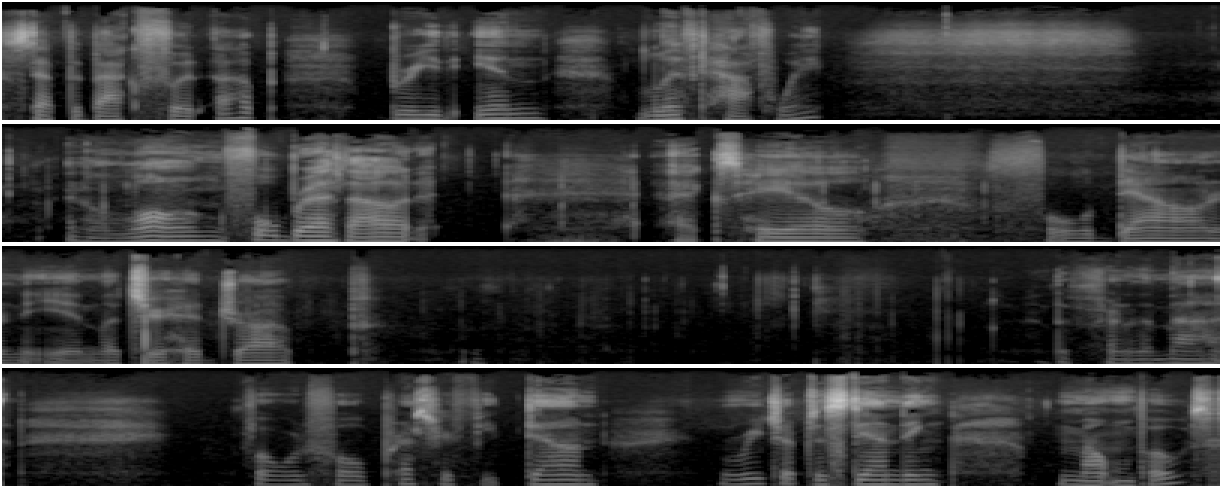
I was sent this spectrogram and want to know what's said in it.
Step the back foot up, breathe in, lift halfway. And a long, full breath out. Exhale, fold down and in. Let your head drop. At the front of the mat. Forward fold, press your feet down, reach up to standing mountain pose.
